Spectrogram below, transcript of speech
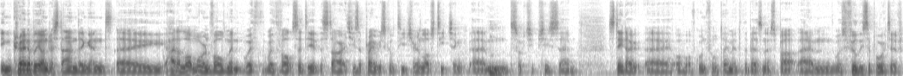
incredibly understanding, and uh, had a lot more involvement with with Vault City at the start. She's a primary school teacher and loves teaching, um, Hmm. so she, she's um, stayed out uh, of, of going full time into the business, but um, was fully supportive.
